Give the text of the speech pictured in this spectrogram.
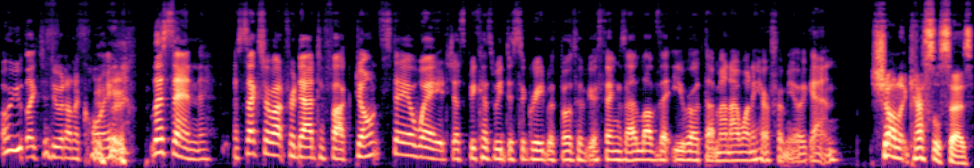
Oh, you'd like to do it on a coin? Listen, a sex robot for dad to fuck. Don't stay away just because we disagreed with both of your things. I love that you wrote them and I want to hear from you again. Charlotte Castle says,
